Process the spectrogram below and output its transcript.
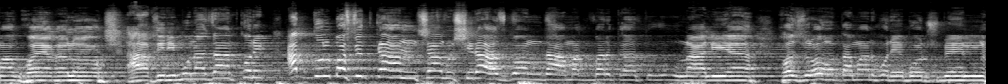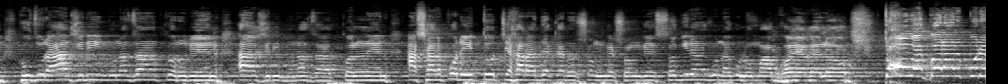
মাফ হয়ে গেল। আখিরি মুনাজাত করে আব্দুল বাসিদ খান শাহ সিরাজগঞ্জ দামাত বারকাতুল আলিয়া হজরত আমার পরে বসবেন। হুজুর আখিরি মুনাজাত করবেন, আখিরি মুনাজাত করলেন। আসার পরেই তো চেহারা দেখার সঙ্গে সঙ্গে সগিরা গুনাগুলো মাফ হয়ে গেল। তওবা করার পরে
